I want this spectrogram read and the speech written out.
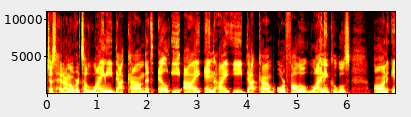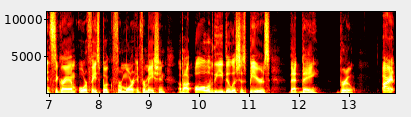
Just head on over to leinie.com. That's L E I N I E.com or follow Leinenkugel's on Instagram or Facebook for more information about all of the delicious beers that they brew. All right,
